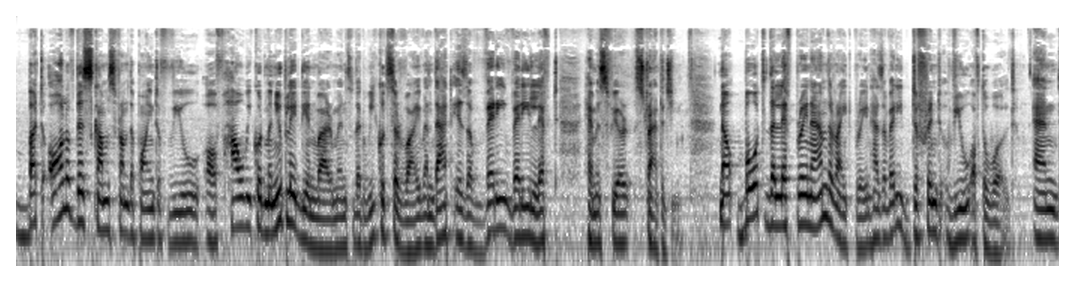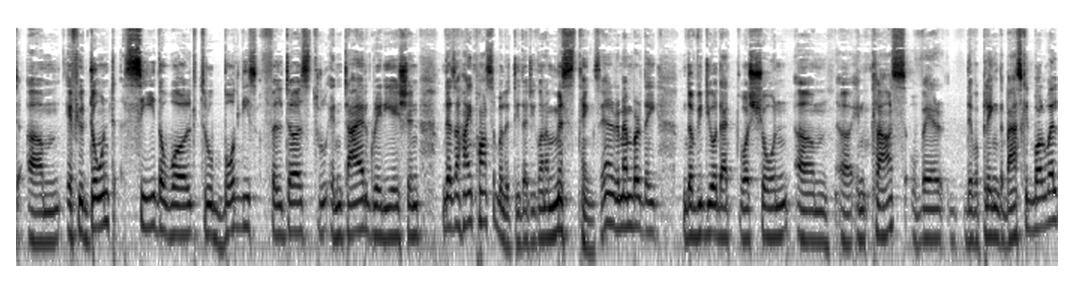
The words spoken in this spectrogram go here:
but all of this comes from the point of view of how we could manipulate the environment so that we could survive, and that is a very, very left hemisphere strategy. Now, both the left brain and the right brain has a very different view of the world. And um, if you don't see the world through both these filters, through entire gradation, there's a high possibility that you're going to miss things. Yeah, remember the the video that was shown um, uh, in class where they were playing the basketball? Well,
